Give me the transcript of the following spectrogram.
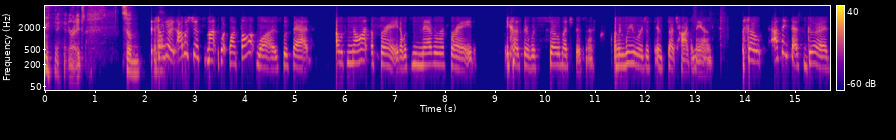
right. So so anyway, I was just my what my thought was was that I was not afraid. I was never afraid because there was so much business. I mean, we were just in such high demand. So I think that's good,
